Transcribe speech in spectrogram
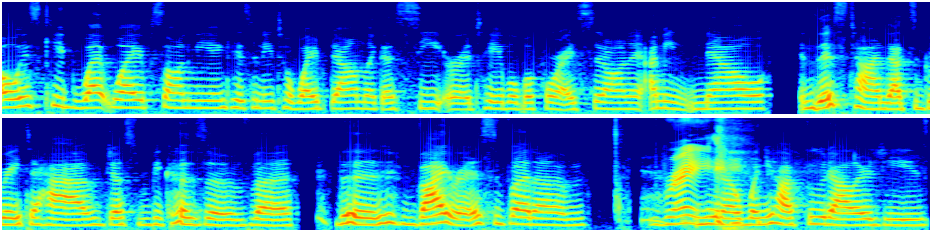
always keep wet wipes on me in case I need to wipe down like a seat or a table before I sit on it. I mean, now in this time, that's great to have just because of uh, the virus. But um, right, you know, when you have food allergies.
